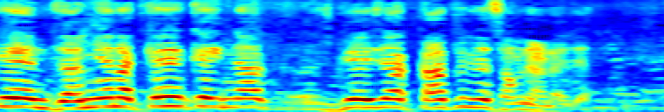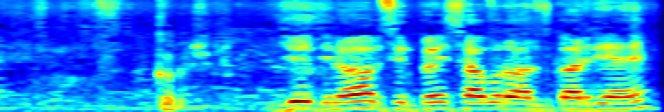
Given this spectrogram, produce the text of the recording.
कि इंतजामिया ने कहें कि इन्ना ये कातल ने सामने आना जाए। ये जनाब सरपंच साहब और अर्ज़ कर रहे हैं।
